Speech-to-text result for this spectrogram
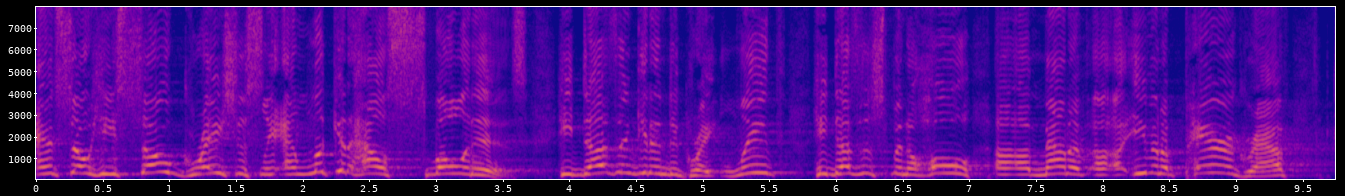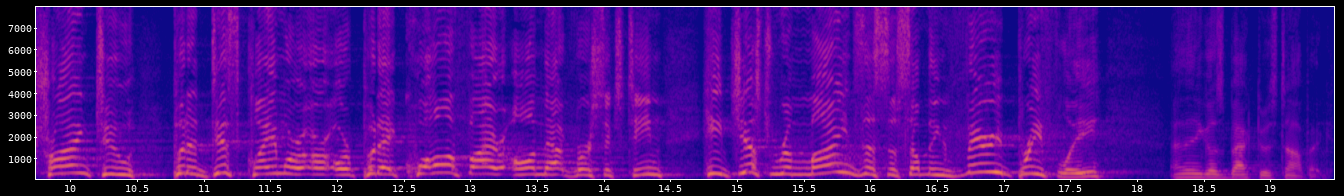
And so he so graciously, and look at how small it is. He doesn't get into great length. He doesn't spend a whole uh, amount of, uh, even a paragraph, trying to put a disclaimer or, or put a qualifier on that verse 16. He just reminds us of something very briefly, and then he goes back to his topic.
